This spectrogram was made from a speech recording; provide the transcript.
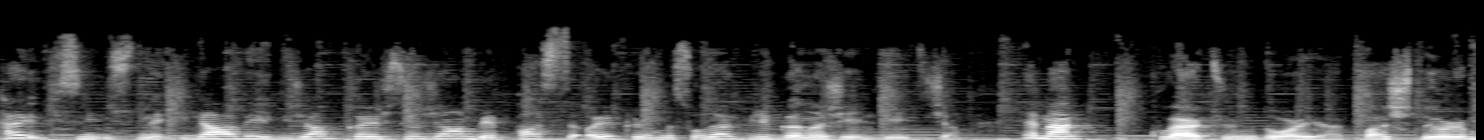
Her ikisinin üstüne ilave edeceğim, karıştıracağım ve pasta ara kreması olarak bir ganaj elde edeceğim. Hemen kuvertürümü doğrayarak başlıyorum.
